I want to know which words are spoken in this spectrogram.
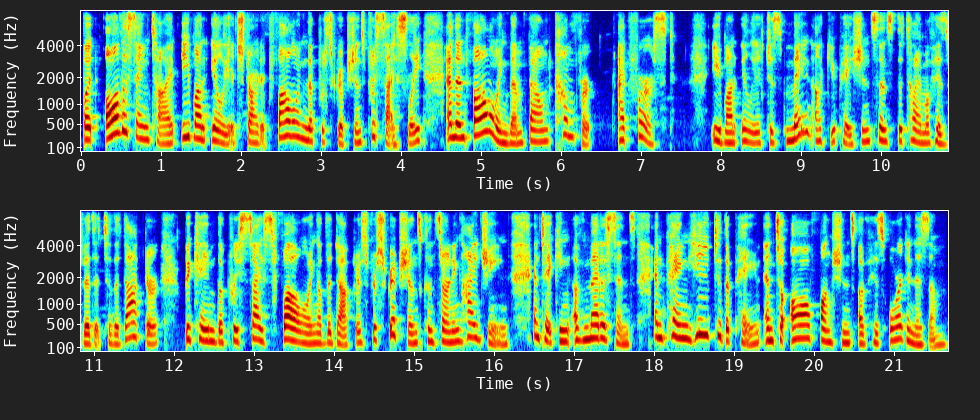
But all the same time, Ivan Ilyich started following the prescriptions precisely and then following them found comfort at first. Ivan Ilyich's main occupation since the time of his visit to the doctor became the precise following of the doctor's prescriptions concerning hygiene and taking of medicines and paying heed to the pain and to all functions of his organism.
